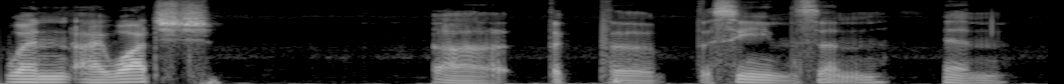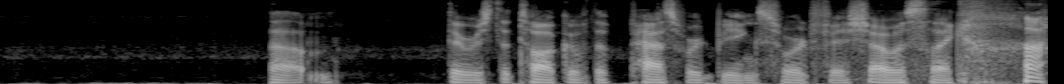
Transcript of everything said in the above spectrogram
when I watched uh, the the the scenes and and um, there was the talk of the password being swordfish, I was like,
